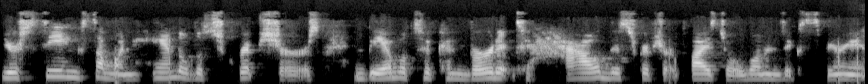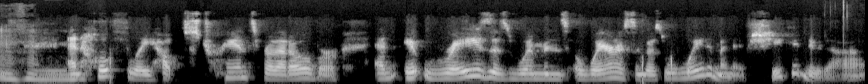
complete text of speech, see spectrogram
you're seeing someone handle the scriptures and be able to convert it to how this scripture applies to a woman's experience mm-hmm. and hopefully helps transfer that over. And it raises women's awareness and goes well wait a minute if she can do that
